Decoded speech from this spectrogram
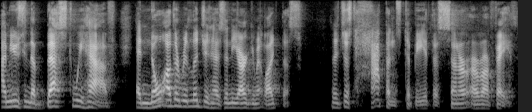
I'm using the best we have, and no other religion has any argument like this. And it just happens to be at the center of our faith.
